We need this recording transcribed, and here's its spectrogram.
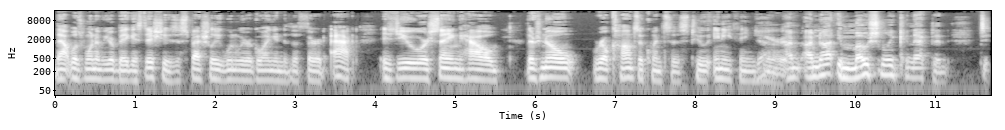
that was one of your biggest issues, especially when we were going into the third act, is you were saying how there's no real consequences to anything here. I'm, I'm not emotionally connected to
